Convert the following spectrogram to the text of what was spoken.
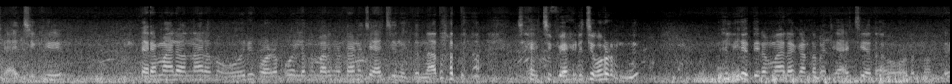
ചേച്ചിക്ക് ഈ തിരമാല വന്നാലൊന്നും ഒരു കുഴപ്പമില്ലെന്ന് പറഞ്ഞിട്ടാണ് ചേച്ചി നിൽക്കുന്നത്. അതാ ചേച്ചി പേടിച്ച് ഓടുന്നു. വലിയ തിരമാല കണ്ടപ്പോൾ ചേച്ചി അതാ ഓടുന്നുണ്ട്.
